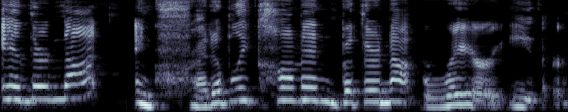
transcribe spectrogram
And they're not incredibly common, but they're not rare either.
